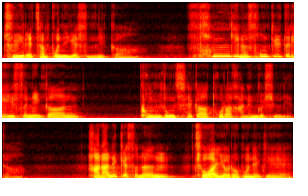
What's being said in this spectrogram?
주일 애찬뿐이겠습니까? 섬기는 손길들이 있으니까 공동체가 돌아가는 것입니다. 하나님께서는 저와 여러분에게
